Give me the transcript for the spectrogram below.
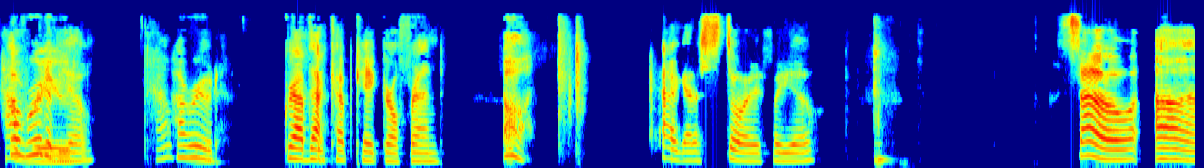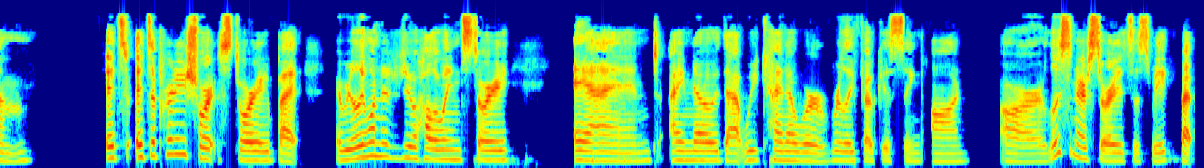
How, rude, of you. How, How rude. Grab that cupcake, girlfriend. Oh, I got a story for you. So, um, it's it's a pretty short story, but I really wanted to do a Halloween story, and I know that we kind of were really focusing on our listener stories this week, but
